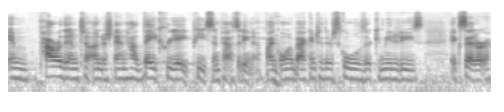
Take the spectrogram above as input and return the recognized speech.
empower them to understand how they create peace in Pasadena by going back into their schools, their communities, et cetera.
